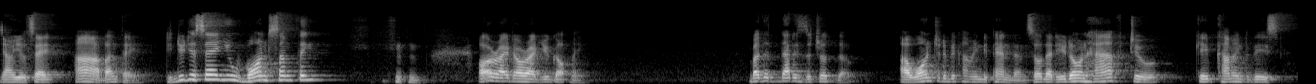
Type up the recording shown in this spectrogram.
Now you'll say, Ah, Bhante, did you just say you want something? all right, all right, you got me. But th- that is the truth, though. I want you to become independent so that you don't have to keep coming to these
